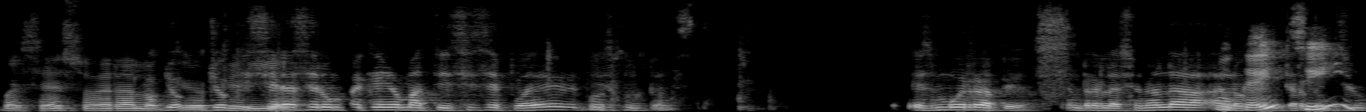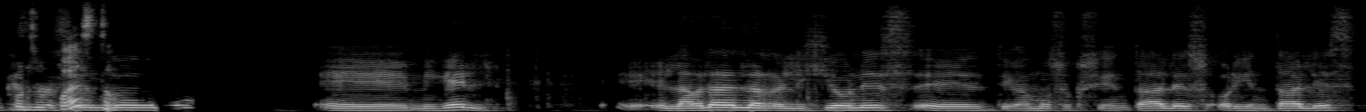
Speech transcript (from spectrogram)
Pues eso era lo que yo, yo quisiera hacer un pequeño matiz, si se puede, disculpen. Es muy rápido. En relación a, la, lo que, sí, por está haciendo eh, Miguel, él habla de las religiones, eh, digamos, occidentales, orientales.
